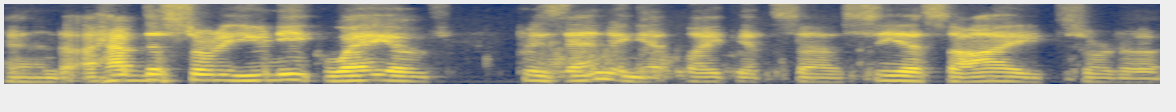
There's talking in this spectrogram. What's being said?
And I have this sort of unique way of presenting it like it's a CSI sort of,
